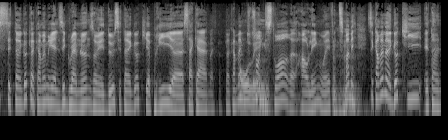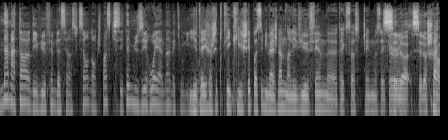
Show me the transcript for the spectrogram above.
c'est un gars qui a quand même réalisé Gremlins 1 et 2. C'est un gars qui a pris euh, sa ben, qui a quand même toute son histoire euh, Howling, oui, effectivement. Mais c'est quand même un gars qui est un amateur des vieux films de science-fiction. Donc je pense qu'il s'est amusé royalement avec Looney Il est allé chercher tous les clichés possibles, imaginables dans les vieux films euh, Texas Chain Massacre. C'est le, c'est le champion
